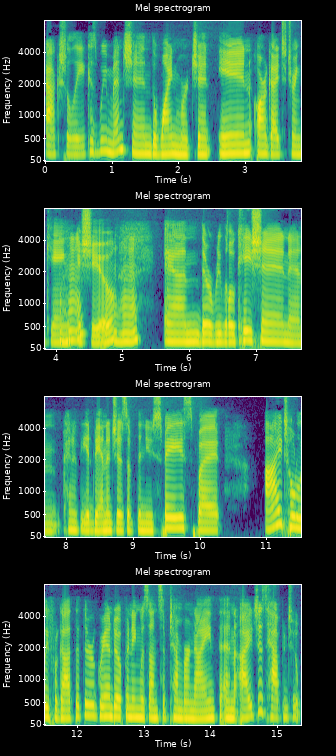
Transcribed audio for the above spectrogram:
actually because we mentioned the wine merchant in our guide to drinking Mhm. issue Mm-hmm. and their relocation and kind of the advantages of the new space. But I totally forgot that their grand opening was on September 9th. And I just happened to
